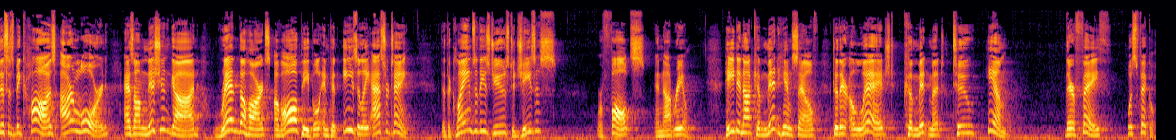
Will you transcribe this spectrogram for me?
This is because our Lord, as omniscient God, read the hearts of all people and could easily ascertain that the claims of these Jews to Jesus were false and not real. He did not commit himself to their alleged commitment to him. Their faith was fickle.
